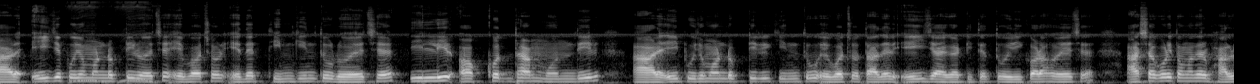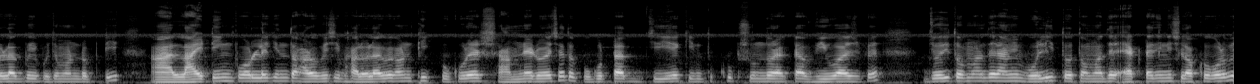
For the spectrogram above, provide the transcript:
আর এই যে পুজো মণ্ডপটি রয়েছে, এবছর এদের থিম কিন্তু রয়েছে দিল্লির অক্ষরধাম মন্দির। আর এই পুজো মণ্ডপটির কিন্তু এবছর তাদের এই জায়গাটিতে তৈরি করা হয়েছে। আশা করি তোমাদের ভালো লাগবে এই পুজো মণ্ডপটি। আর লাইটিং পড়লে কিন্তু আরও বেশি ভালো লাগবে, কারণ ঠিক পুকুরের সামনে রয়েছে, তো পুকুরটা গিয়ে কিন্তু খুব সুন্দর একটা ভিউ আসবে। যদি তোমাদের আমি বলি, তো তোমাদের একটা জিনিস লক্ষ্য করবে,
